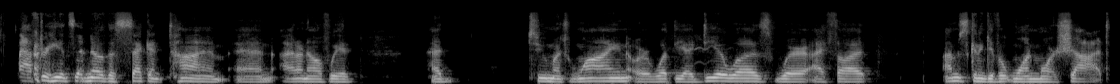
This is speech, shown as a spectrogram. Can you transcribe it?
after he had said no the second time, and I don't know if we had had too much wine or what the idea was. Where I thought I'm just going to give it one more shot,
